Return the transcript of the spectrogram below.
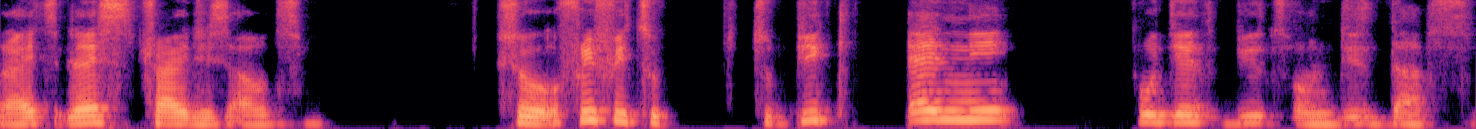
Right, let's try this out. So feel free to, to pick any project built on these dApps.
